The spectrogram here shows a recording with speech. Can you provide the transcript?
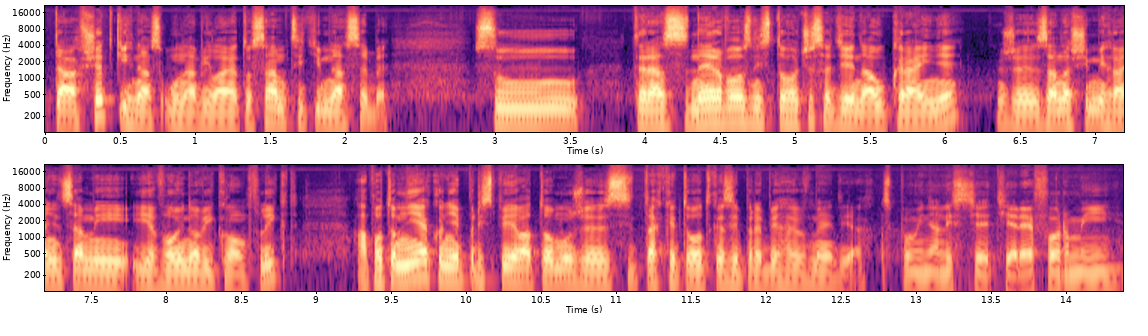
tá všetkých nás unavila, ja to sám cítim na sebe. Sú teraz nervózni z toho, čo sa deje na Ukrajine, že za našimi hranicami je vojnový konflikt a potom nejako neprispieva tomu, že si takéto odkazy prebiehajú v médiách. Spomínali ste tie reformy,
